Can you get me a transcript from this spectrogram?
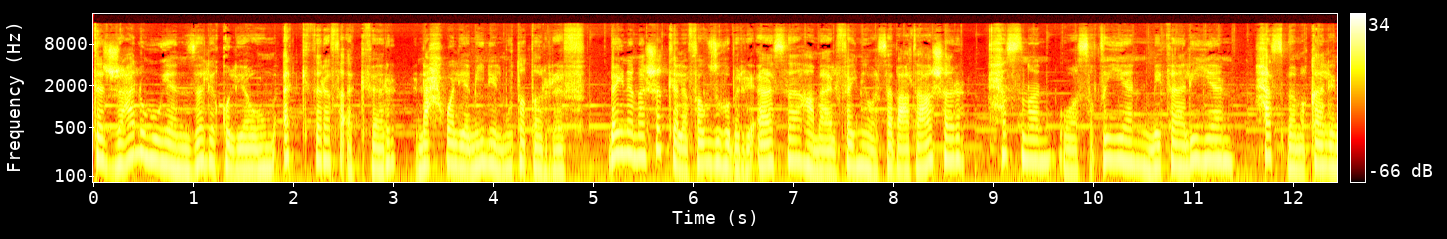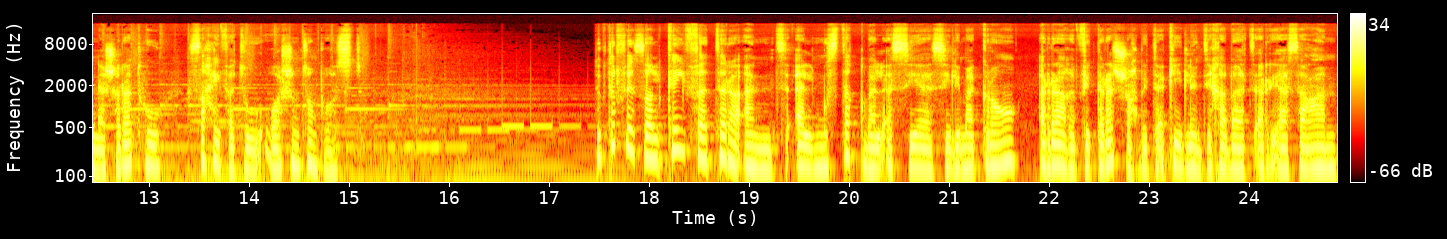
تجعله ينزلق اليوم أكثر فأكثر نحو اليمين المتطرف بينما شكل فوزه بالرئاسة عام 2017 حصنا وسطيا مثاليا حسب مقال نشرته صحيفة واشنطن بوست. دكتور فيصل كيف ترى أنت المستقبل السياسي لماكرون الراغب في الترشح بالتأكيد لانتخابات الرئاسة عام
